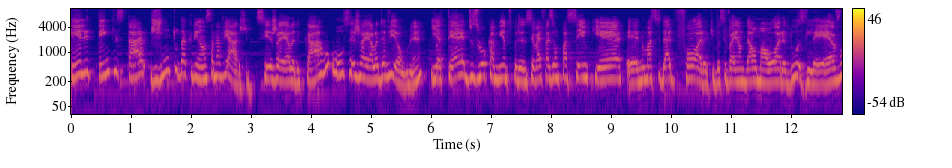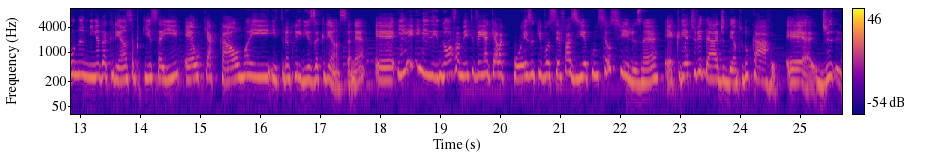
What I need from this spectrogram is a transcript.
ele tem que estar junto da criança na viagem, seja ela de carro ou seja ela de avião, né? E até deslocamentos, por exemplo, você vai fazer um passeio que é, é numa cidade fora, que você vai andar uma hora, duas, leva o naninha da criança, porque isso aí é o que acalma e, e tranquiliza a criança, né? É, e, e, novamente vem aquela coisa que você fazia com os seus filhos, né? É criatividade dentro do carro, é de,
